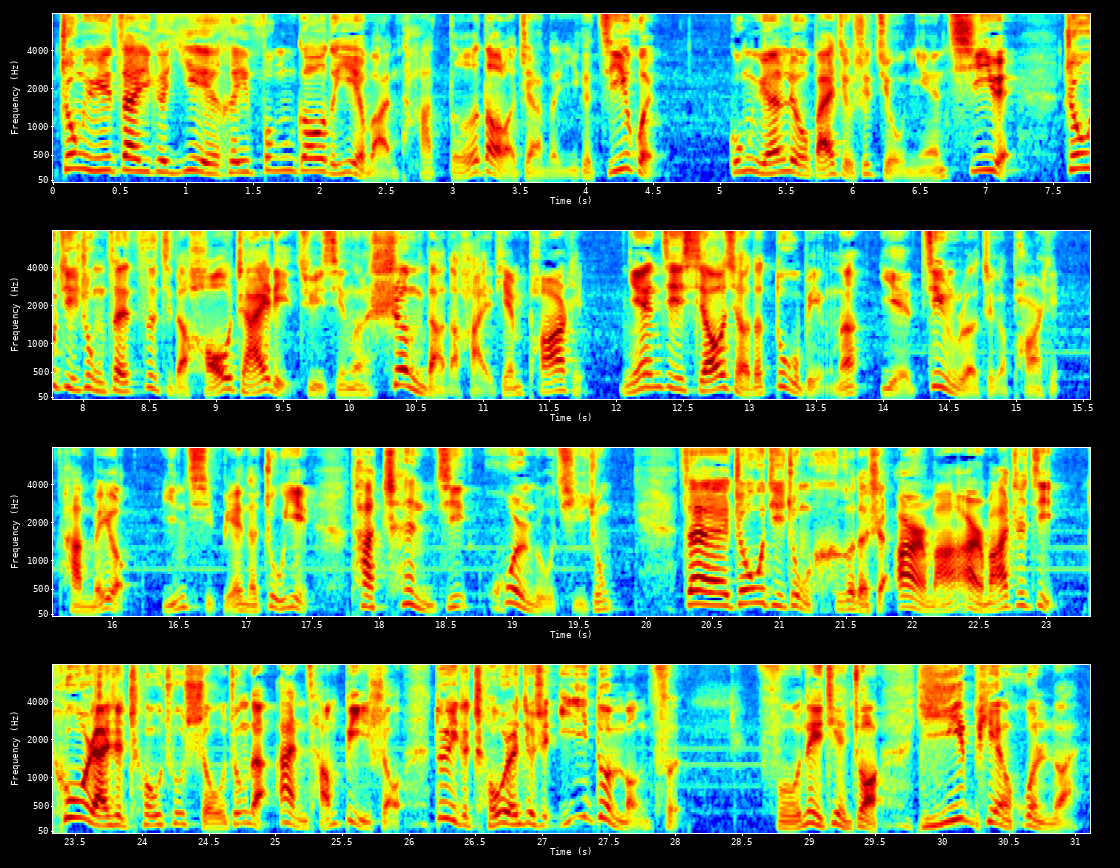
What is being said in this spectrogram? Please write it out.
终于在一个夜黑风高的夜晚，他得到了这样的一个机会。公元六百九十九年七月，周继仲在自己的豪宅里举行了盛大的海天 party。年纪小小的杜炳呢，也进入了这个 party。他没有引起别人的注意，他趁机混入其中。在周继仲喝的是二麻二麻之际，突然是抽出手中的暗藏匕首，对着仇人就是一顿猛刺。府内见状，一片混乱。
